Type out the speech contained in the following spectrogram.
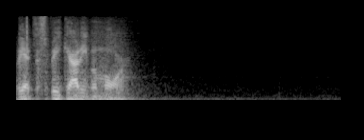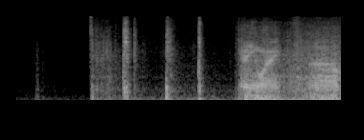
We have to speak out even more. Anyway, um,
